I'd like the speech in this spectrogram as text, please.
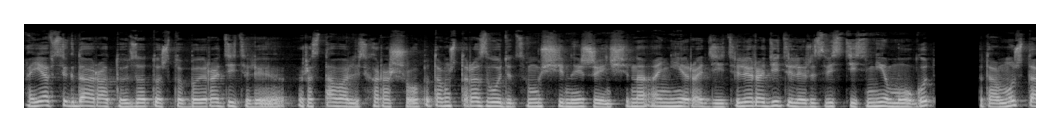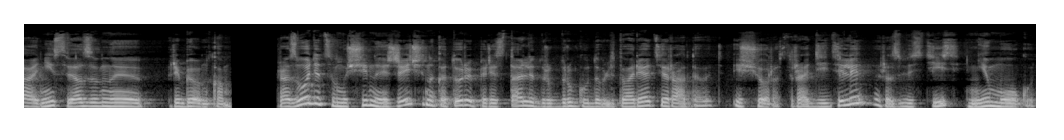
а я всегда ратую за то, чтобы родители расставались хорошо, потому что разводятся мужчина и женщина, а не родители. Родители развестись не могут, потому что они связаны ребенком. Разводятся мужчина и женщина, которые перестали друг друга удовлетворять и радовать. Еще раз, родители развестись не могут.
